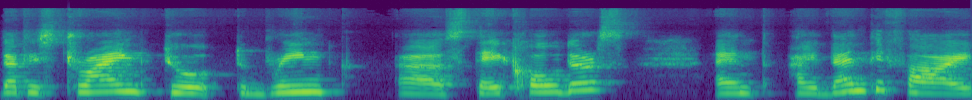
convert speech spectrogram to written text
that is trying to, to bring uh, stakeholders and identify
